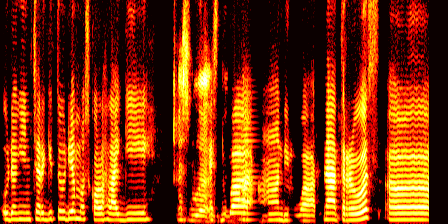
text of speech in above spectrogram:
udah ngincer gitu dia mau sekolah lagi S2 S2 eh, di luar. Nah terus eh,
